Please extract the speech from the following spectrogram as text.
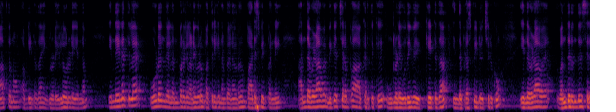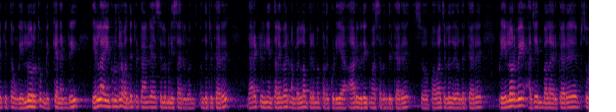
மாற்றணும் அப்படின்றது தான் எங்களுடைய எல்லோருடைய எண்ணம். இந்த இனத்தில் ஊடகங்கள் நண்பர்கள் அனைவரும் பத்திரிகை நண்பர்கள் அனைவரும் பார்ட்டிசிபேட் பண்ணி அந்த விழாவை மிகச்சிறப்பாக ஆக்கிறதுக்கு உங்களுடைய உதவி கேட்டு தான் இந்த ப்ரெஸ் மீட் வச்சுருக்கோம். இந்த விழாவை வந்திருந்து சிறப்பித்த உங்கள் எல்லோருக்கும் மிக்க நன்றி. எல்லா இயக்குநர்களும் வந்துட்டு இருக்காங்க செல்லுமணி சார் வந்து வந்துட்டு இருக்காரு டைரக்டர் யூனியன் தலைவர் நம்ம எல்லாம் பெருமைப்படக்கூடிய ஆர் உதயகுமார் சார் வந்திருக்காரு. ஸோ பவா செல்லதுரை வந்திருக்காரு. இப்படி எல்லோருமே அஜயன் பாலா இருக்காரு. ஸோ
